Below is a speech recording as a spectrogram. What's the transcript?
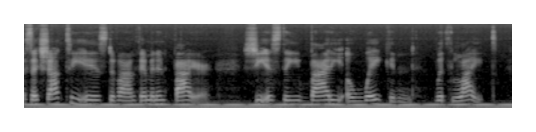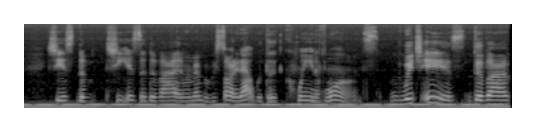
It's like Shakti is divine feminine fire. She is the body awakened with light. She is the she is the divine. Remember, we started out with the Queen of Wands, which is divine,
